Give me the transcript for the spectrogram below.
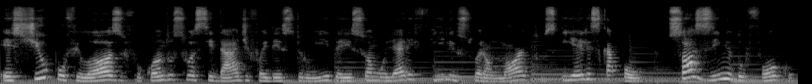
Estilpo, o filósofo, quando sua cidade foi destruída e sua mulher e filhos foram mortos e ele escapou sozinho do fogo,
